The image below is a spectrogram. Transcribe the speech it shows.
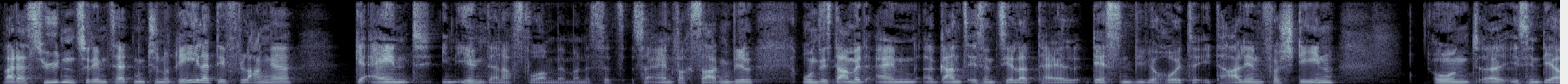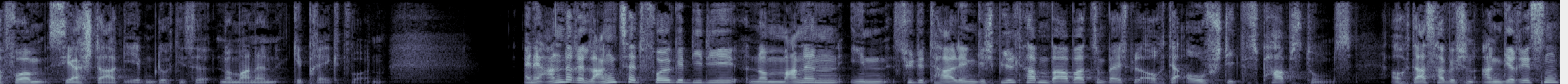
war der Süden zu dem Zeitpunkt schon relativ lange geeint in irgendeiner Form, wenn man es jetzt so einfach sagen will, und ist damit ein ganz essentieller Teil dessen, wie wir heute Italien verstehen und äh, ist in der Form sehr stark eben durch diese Normannen geprägt worden. Eine andere Langzeitfolge, die die Normannen in Süditalien gespielt haben, war aber zum Beispiel auch der Aufstieg des Papsttums. Auch das habe ich schon angerissen.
